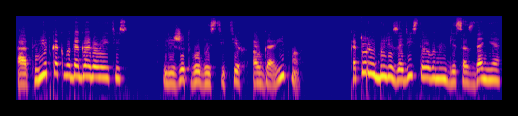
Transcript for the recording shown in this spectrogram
Ответ, как вы догадываетесь, лежит в области тех алгоритмов, которые были задействованы для создания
